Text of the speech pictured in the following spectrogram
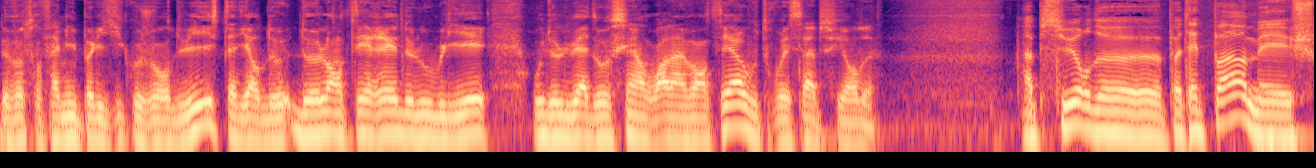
de votre famille politique aujourd'hui, c'est-à-dire de, de l'enterrer, de l'oublier ou de lui adosser un droit d'inventaire Vous trouvez ça absurde? Absurde, euh, peut-être pas, mais je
